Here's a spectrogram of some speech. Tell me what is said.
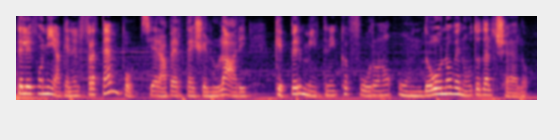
Telefonia che nel frattempo si era aperta ai cellulari, che per Mitnick furono un dono venuto dal cielo.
